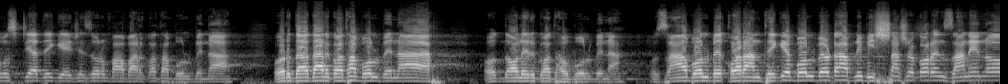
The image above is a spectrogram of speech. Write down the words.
কুষ্টিয়া থেকে এসেছে, ওর বাবার কথা বলবে না, ওর দাদার কথা বলবে না ওর দলের কথাও বলবে না। ও যা বলবে কোরআন থেকে বলবে, ওটা আপনি বিশ্বাসও করেন, জানেনও।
